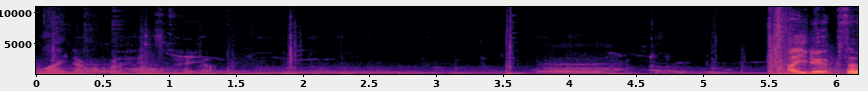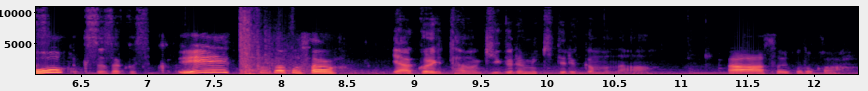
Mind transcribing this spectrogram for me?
怖いな、ここら辺時代が。あ、いる草お？草作さん。いえー、クソガコさん。や、これ多分着ぐるみ着てるかもな。ああ、そういうことか。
